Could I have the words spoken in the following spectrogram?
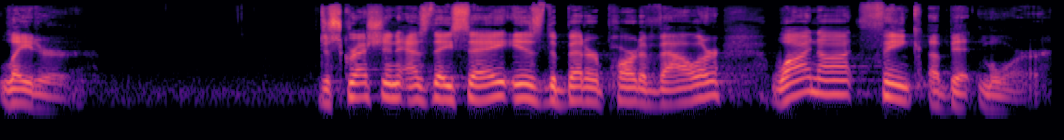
later. Discretion, as they say, is the better part of valor. Why not think a bit more?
